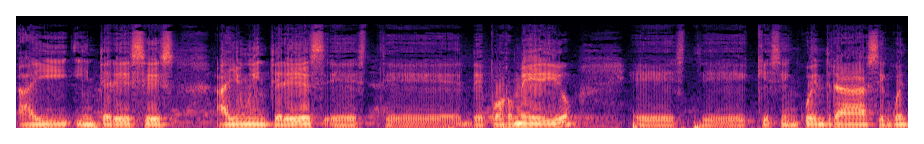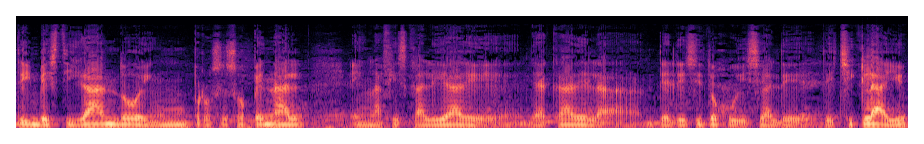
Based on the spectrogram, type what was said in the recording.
hay intereses, hay un interés este, de por medio este, que se encuentra, se encuentra investigando en un proceso penal en la Fiscalía de, acá de la, del Distrito Judicial de, de, Chiclayo,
